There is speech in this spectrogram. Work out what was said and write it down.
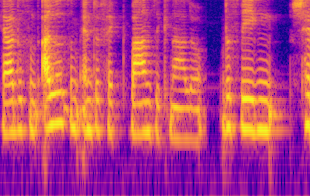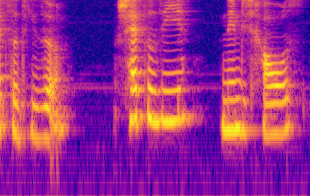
Ja, das sind alles im Endeffekt Warnsignale. Deswegen schätze diese. Schätze sie, nimm dich raus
